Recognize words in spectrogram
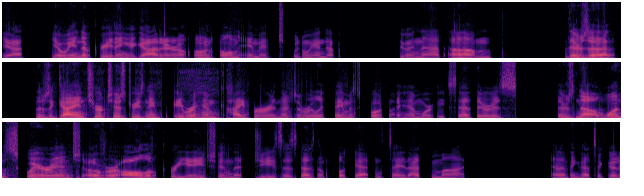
Yeah. Yeah. We end up creating a God in our own, own image when we end up doing that. Um, there's a there's a guy in church history. His named Abraham Kuyper, and there's a really famous quote by him where he said, "There is there's not one square inch over all of creation that Jesus doesn't look at and say that's mine." And I think that's a good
